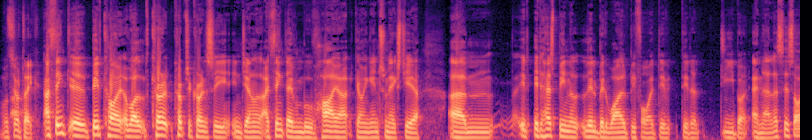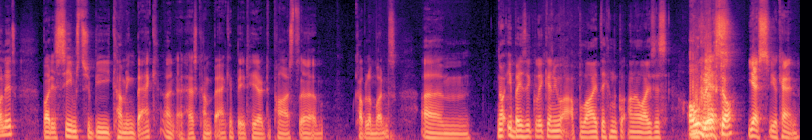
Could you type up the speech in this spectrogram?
What's your take? I think uh, Bitcoin, well, cur- cryptocurrency in general, I think they will move higher going into next year. Um, it, it has been a little bit while before I did, did a deeper analysis on it, but it seems to be coming back and it has come back a bit here the past um, couple of months. Um, No, basically can you apply technical analysis Oh yes, yes, you can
